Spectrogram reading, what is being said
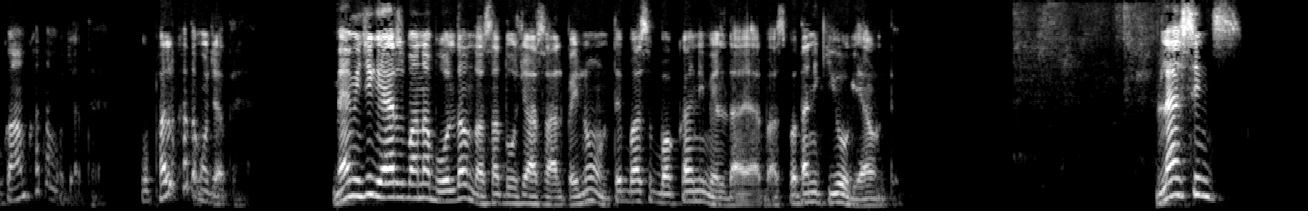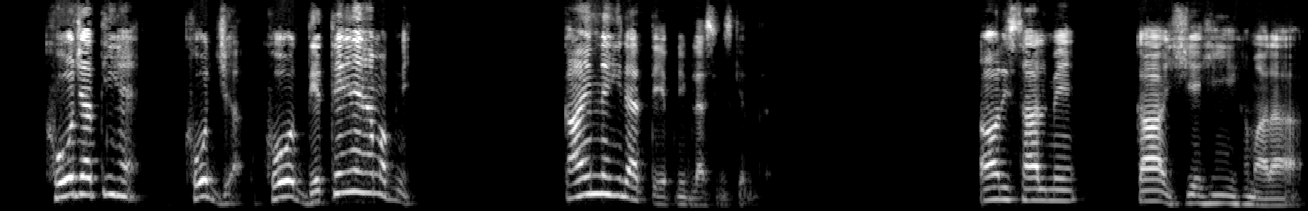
तो काम खत्म हो जाता है, वो फल खत्म हो जाता है। मैं भी जी गैर जुबाना बोलता हूँ सा दो चार साल पहलों हूँ ते बस मौका नहीं मिलता यार, बस पता नहीं की हो गया हूँ ते। ब्लैसिंग्स खो जाती हैं, खो जा, खो देते हैं हम अपनी। कायम नहीं रहते अपनी ब्लैसिंग्स के अंदर। और इस साल में का यही हमारा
